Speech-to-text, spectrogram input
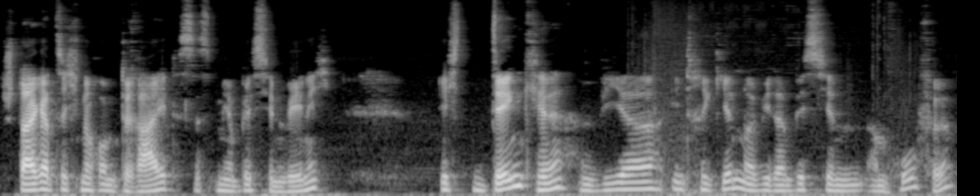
Steigert sich noch um drei. Das ist mir ein bisschen wenig. Ich denke, wir intrigieren mal wieder ein bisschen am Hofe.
